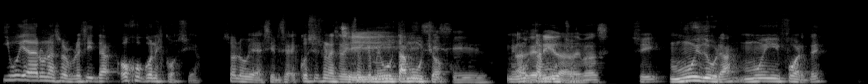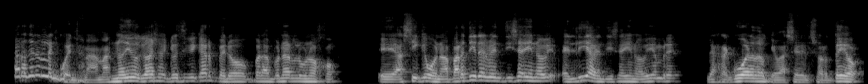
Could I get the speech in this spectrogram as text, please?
Y voy a dar una sorpresita. Ojo con Escocia. Solo voy a decir. Escocia es una selección que me gusta mucho. Me gusta mucho. además. Sí, muy dura, muy fuerte. Para tenerla en cuenta nada más. No digo que vaya a clasificar, pero para ponerle un ojo. Eh, así que bueno, a partir del 26 de el día 26 de noviembre, les recuerdo que va a ser el sorteo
